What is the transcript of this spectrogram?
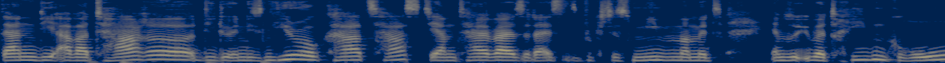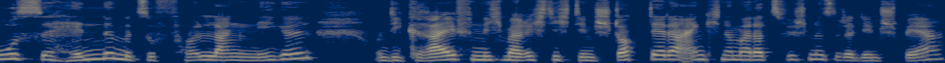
Dann die Avatare, die du in diesen Hero Cards hast, die haben teilweise, da ist jetzt wirklich das Meme immer mit, die haben so übertrieben große Hände mit so voll langen Nägeln und die greifen nicht mal richtig den Stock, der da eigentlich nochmal dazwischen ist oder den Speer.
